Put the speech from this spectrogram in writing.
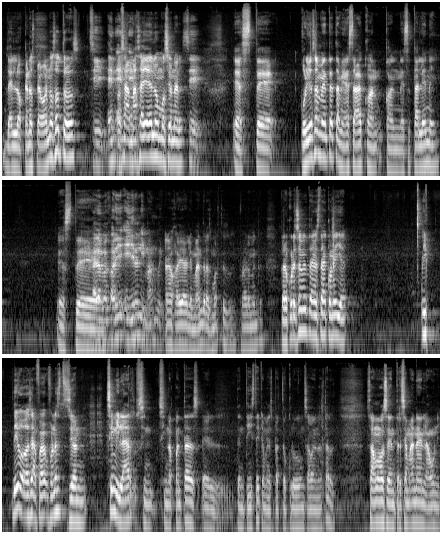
de lo que nos pegó a nosotros, Sí, en, o en- sea, en- más allá de lo emocional, Sí. este curiosamente también estaba con con este tal N. Este A lo mejor ella era el imán, güey. A lo mejor era el imán de las muertes, güey, probablemente. Pero curiosamente también estaba con ella. Y digo, o sea, fue, fue una situación similar, si, si no cuentas el dentista que me despertó crudo un sábado en la tarde. Estábamos entre semana en la uni.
